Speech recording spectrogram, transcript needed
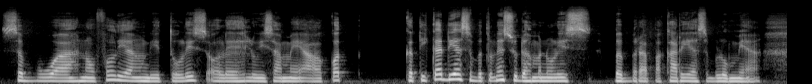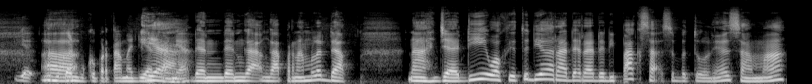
sebuah novel yang ditulis oleh Louisa May Alcott ketika dia sebetulnya sudah menulis beberapa karya sebelumnya. Ya, ini bukan buku pertama dia Iya, kan ya. dan dan nggak nggak pernah meledak. Nah, jadi waktu itu dia rada-rada dipaksa sebetulnya sama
